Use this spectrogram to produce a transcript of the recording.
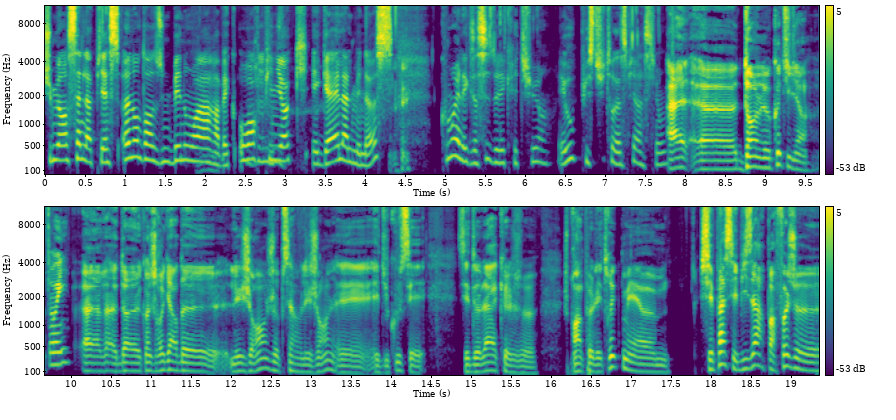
Tu mets en scène la pièce Un an dans une baignoire avec Aurore Mhm. Pignoc et Gaël Almenos. Comment est l'exercice de l'écriture Et où puisses-tu ton inspiration Ah, euh, dans le quotidien, Oui. euh, dans- quand je regarde euh, les gens, j'observe les gens et, et du coup c'est c'est de là que je je prends un peu les trucs, mais euh, je sais pas, c'est bizarre. Parfois je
